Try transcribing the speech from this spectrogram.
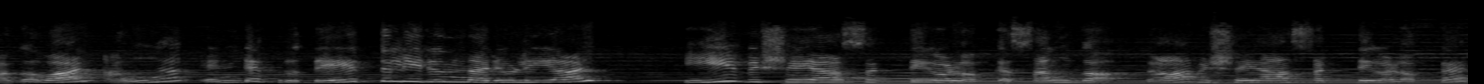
ഭഗവാൻ അങ്ങ് എന്റെ ഹൃദയത്തിൽ ഇരുന്നരുളിയാൽ ഈ വിഷയാസക്തികളൊക്കെ സംഘ ആ വിഷയാസക്തികളൊക്കെ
